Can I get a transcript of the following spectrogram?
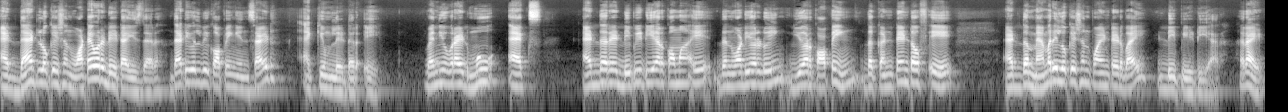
At that location, whatever data is there, that you will be copying inside accumulator A. When you write move x at the rate dptr comma a then what you are doing? You are copying the content of a at the memory location pointed by dptr right?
